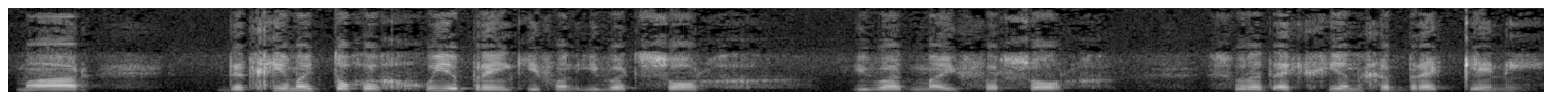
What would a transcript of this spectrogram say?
Maar dit gee my tog 'n goeie prentjie van u wat sorg, u wat my versorg, sodat ek geen gebrek ken nie.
